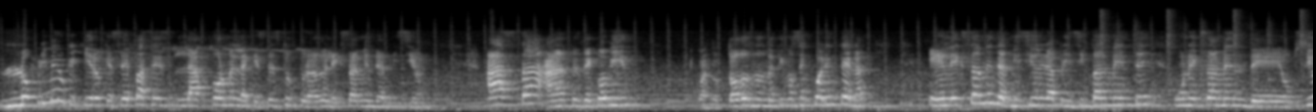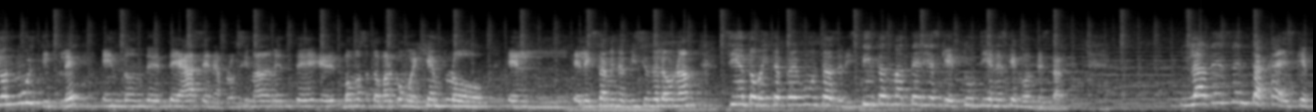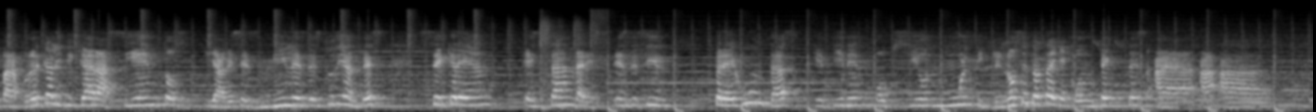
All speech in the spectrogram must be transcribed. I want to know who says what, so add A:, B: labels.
A: Lo primero que quiero que sepas es la forma en la que está estructurado el examen de admisión. Hasta antes de COVID, cuando todos nos metimos en cuarentena, el examen de admisión era principalmente un examen de opción múltiple en donde te hacen aproximadamente, eh, vamos a tomar como ejemplo el, el, examen de admisión de la UNAM, 120 preguntas de distintas materias que tú tienes que contestar. La desventaja es que para poder calificar a cientos y a veces miles de estudiantes, se crean estándares, es decir, preguntas que tienen opción múltiple. No se trata de que contestes a,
